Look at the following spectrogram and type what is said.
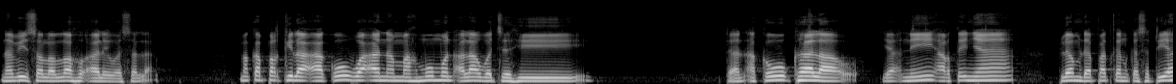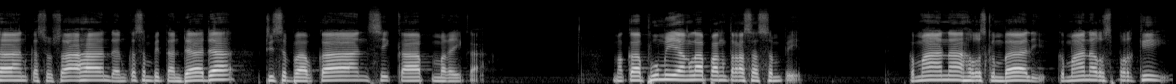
Nabi Shallallahu Alaihi Wasallam. Maka pergilah aku wa ana mahmumun ala wajahi dan aku galau, yakni artinya beliau mendapatkan kesedihan, kesusahan dan kesempitan dada disebabkan sikap mereka. Maka bumi yang lapang terasa sempit Ke mana harus kembali? Ke mana harus pergi?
